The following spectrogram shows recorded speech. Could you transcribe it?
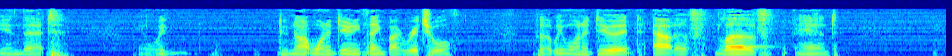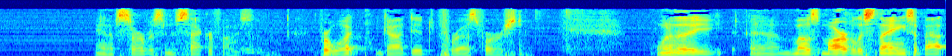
in that we do not want to do anything by ritual, but we want to do it out of love and and of service and of sacrifice for what God did for us first. One of the uh, most marvelous things about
